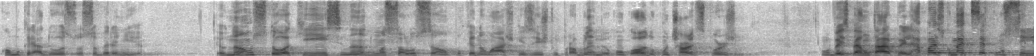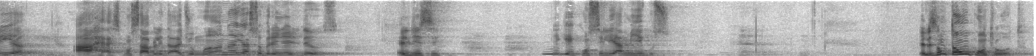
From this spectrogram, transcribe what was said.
como criador, sua soberania. Eu não estou aqui ensinando uma solução porque não acho que existe um problema. Eu concordo com Charles Spurgeon. Uma vez perguntaram para ele, rapaz, como é que você concilia a responsabilidade humana e a soberania de Deus? Ele disse, ninguém concilia amigos. Eles não estão um contra o outro.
